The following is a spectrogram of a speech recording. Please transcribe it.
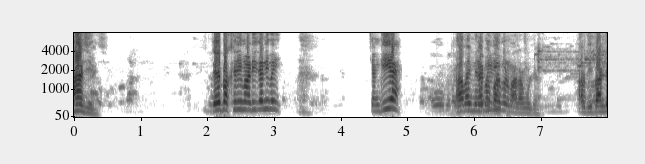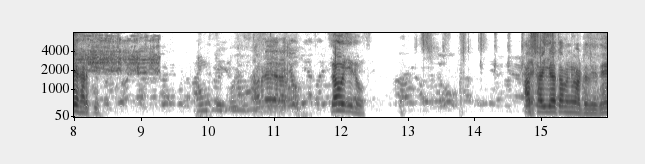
ਹਾਂਜੀ ਹਾਂਜੀ। ਤੇ ਬੱਕਰੀ ਮਾੜੀ ਤਾਂ ਨਹੀਂ ਬਾਈ? ਚੰਗੀ ਹੈ ਹਾਂ ਭਾਈ ਮੇਰੇ ਕੋਲ ਵੀਡੀਓ ਬਣਵਾ ਲਾ ਮੁੰਡਿਆਂ ਦੀ। ਆਪਦੀ ਬਾਂਡੇ ਖੜ ਕੇ। ਲਓ ਜੀ ਦੋ। ਆ ਸਹੀ ਆ ਤਾਂ ਮੈਨੂੰ ਅੱਡ ਦੇ ਦੇ।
